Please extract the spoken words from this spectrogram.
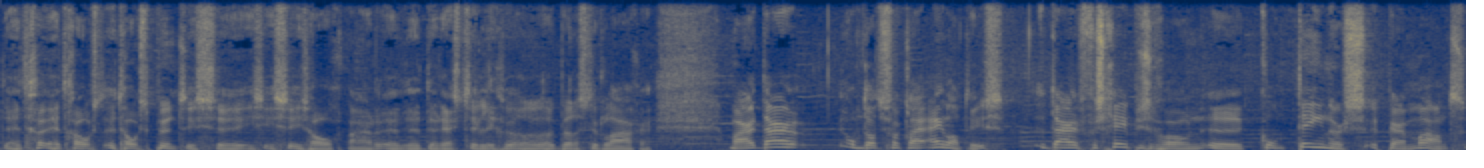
het, het, hoogste, het hoogste punt is, is, is, is hoog, maar de, de rest ligt wel, wel een stuk lager. Maar daar, omdat het zo'n klein eiland is, daar verschepen ze gewoon eh, containers per maand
